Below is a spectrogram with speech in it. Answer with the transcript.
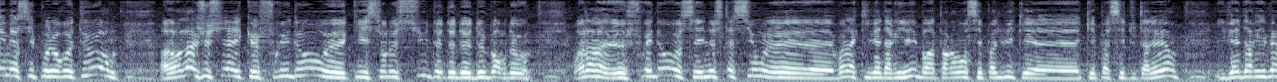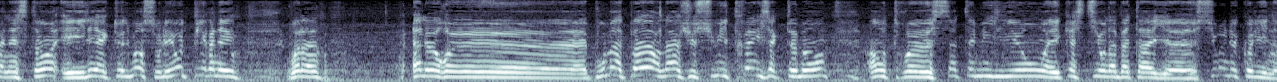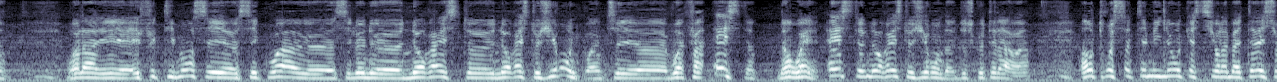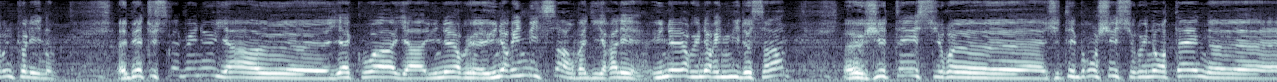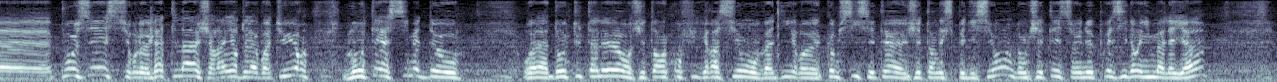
merci pour le retour. Alors là, je suis avec Fredo euh, qui est sur le sud de, Bordeaux. Voilà, euh, Fredo, c'est une station euh, voilà, qui vient d'arriver. Bon, apparemment, c'est pas lui qui est passé tout à l'heure. Il vient d'arriver à l'instant et il est actuellement sur les Hautes-Pyrénées. Voilà. Alors, pour ma part, là, je suis très exactement entre Saint-Émilion et Castillon-la-Bataille, sur une colline. Voilà, et effectivement, c'est euh, c'est quoi euh, C'est le nord-est euh, nord-est Gironde, quoi. C'est enfin est. Non, ouais, est nord-est Gironde, de ce côté-là. Ouais. Entre Saint-Émilion et Castillon-la-Bataille, sur une colline. Eh bien, tu serais venu il y a il y a quoi? Il y a une heure une heure et demie de ça, on va dire. Allez, une heure une heure et demie de ça. J'étais sur j'étais branché sur une antenne posée sur l'attelage à l'arrière de la voiture, montée à 6 mètres de haut. Voilà, donc tout à l'heure, j'étais en configuration, on va dire, euh, comme si c'était, j'étais en expédition. Donc j'étais sur une président Himalaya.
